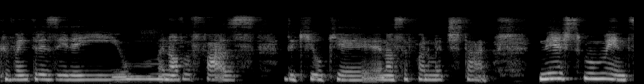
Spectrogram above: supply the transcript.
que vem trazer aí uma nova fase daquilo que é a nossa forma de estar. Neste momento,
